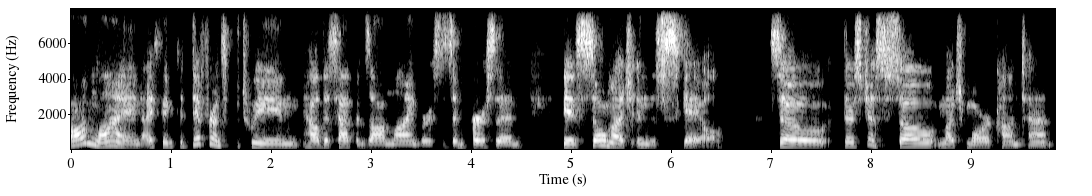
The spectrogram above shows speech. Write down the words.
online, I think the difference between how this happens online versus in person is so much in the scale. So there's just so much more content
